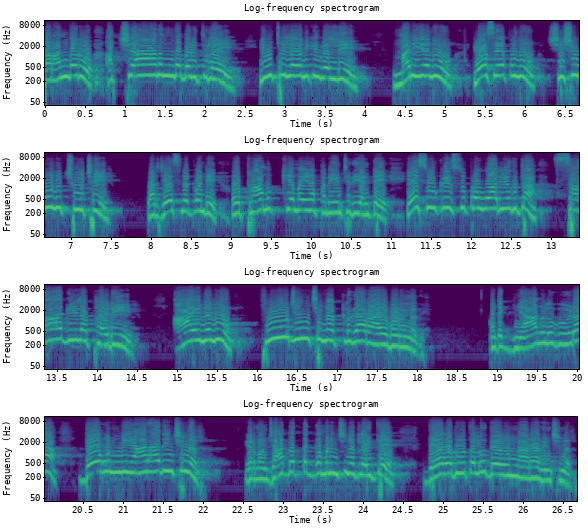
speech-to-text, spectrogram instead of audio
వారందరూ అత్యానందభరితులై ఇంటిలోనికి వెళ్ళి మరియను యోసేపును శిశువును చూచి వారు చేసినటువంటి ఓ ప్రాముఖ్యమైన పని ఏంటిది అంటే యేసుక్రీస్తు ప్రభు వారి ఎదుట సాగిలపడి ఆయనను పూజించినట్లుగా రాయబడినది అంటే జ్ఞానులు కూడా దేవుణ్ణి ఆరాధించినారు. ఇక్కడ మనం జాగ్రత్తగా గమనించినట్లయితే దేవదూతలు దేవుణ్ణి ఆరాధించినారు.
